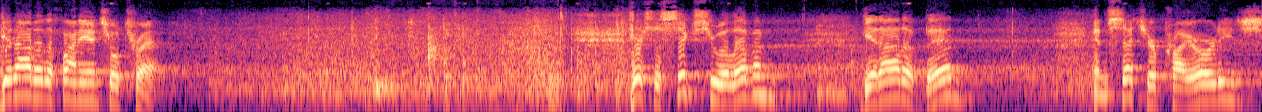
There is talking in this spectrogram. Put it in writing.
get out of the financial trap. Verses 6 through 11, get out of bed and set your priorities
